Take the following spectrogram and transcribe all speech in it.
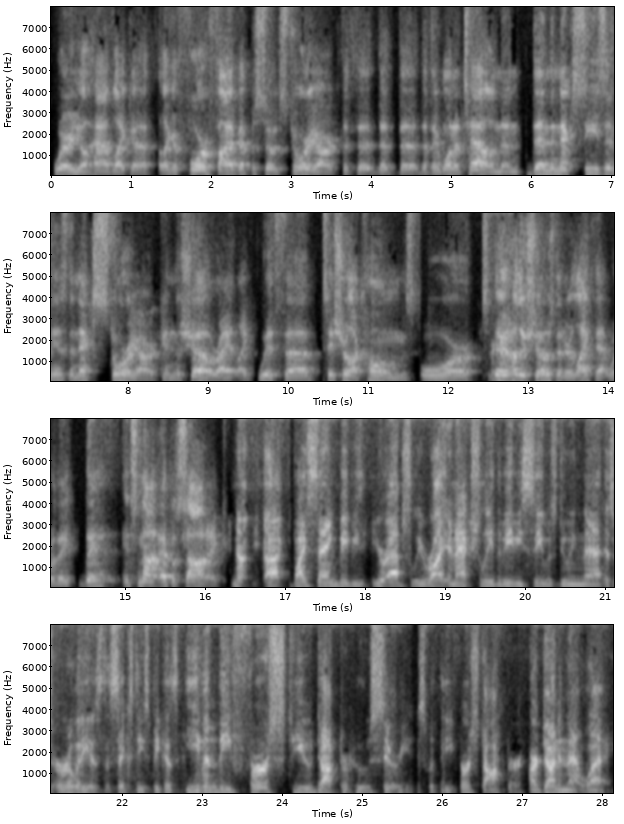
where you'll have like a like a four or five episode story arc that the that the that they want to tell, and then then the next season is the next story arc in the show, right? Like with uh, say Sherlock Holmes, or there are other shows that are like that where they they it's not episodic. No, uh, by saying BBC, you're absolutely right. And actually, the BBC was doing that as early as the 60s because even the first few Doctor Who series with the first Doctor are done in that way.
